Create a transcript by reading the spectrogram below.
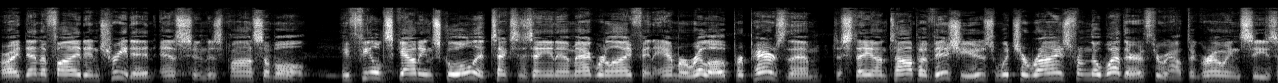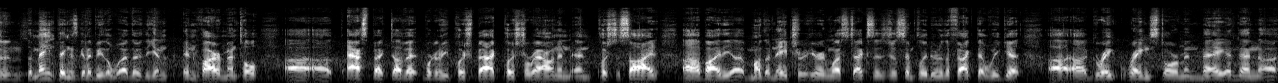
are identified and treated as soon as possible. A field scouting school at Texas A&M AgriLife in Amarillo prepares them to stay on top of issues which arise from the weather throughout the growing season. The main thing is going to be the weather, the environmental uh, uh, aspect of it. We're going to be pushed back, pushed around, and, and pushed aside uh, by the uh, Mother Nature here in West Texas, just simply due to the fact that we get uh, a great rainstorm in May and then uh,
